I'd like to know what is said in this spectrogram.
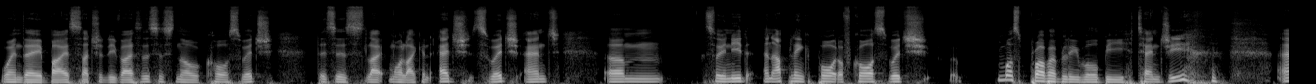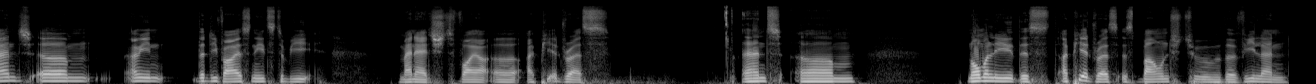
when they buy such a device. This is no core switch. This is like more like an edge switch. And um, so you need an uplink port, of course, which most probably will be 10G. and um, I mean, the device needs to be managed via a IP address. And um, Normally, this IP address is bound to the VLAN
